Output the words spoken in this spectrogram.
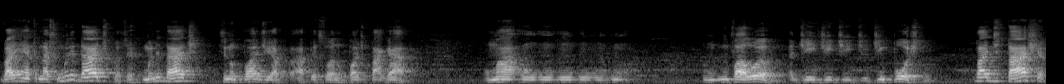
vai, entra nas comunidades, com as comunidades. Se não pode, a, a, pessoa não pode pagar uma, um, um, um, um valor de, de, de, de imposto, vai de taxa,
